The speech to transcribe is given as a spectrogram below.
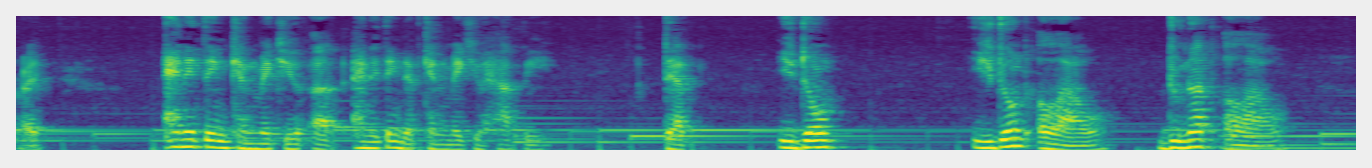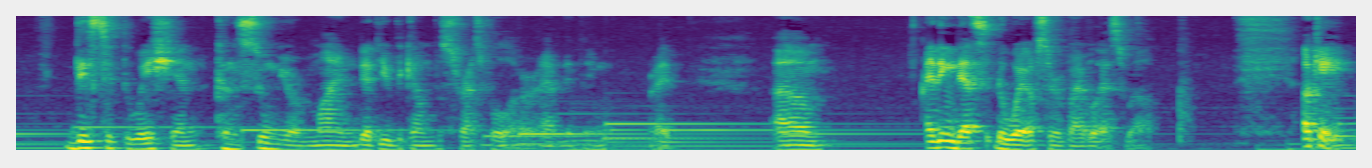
right? Anything can make you, uh, anything that can make you happy, that you don't, you don't allow, do not allow this situation consume your mind that you become stressful or everything right? Um, I think that's the way of survival as well. Okay,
